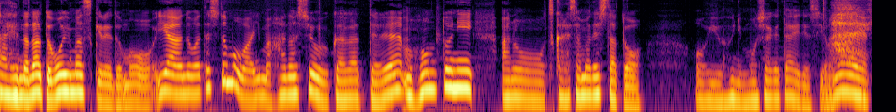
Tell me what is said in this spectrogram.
大変だなと思いますけれどもいやあの私どもは今話を伺ってねもう本当にあのお疲れ様でしたというふうに申し上げたいですよね。はい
